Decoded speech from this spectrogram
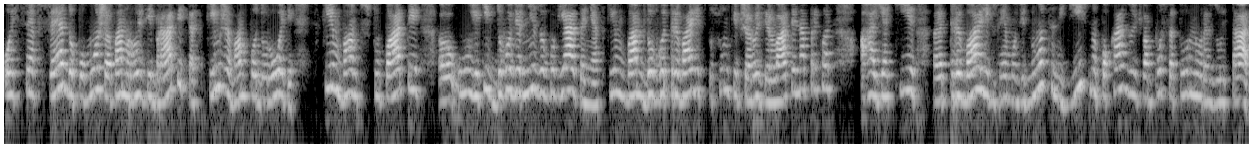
Ось це все допоможе вам розібратися, з ким же вам по дорозі, з ким вам вступати е, у якісь договірні зобов'язання, з ким вам довготривалі стосунки вже розірвати, наприклад. А які е, тривалі взаємовідносини дійсно показують вам по Сатурну результат.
